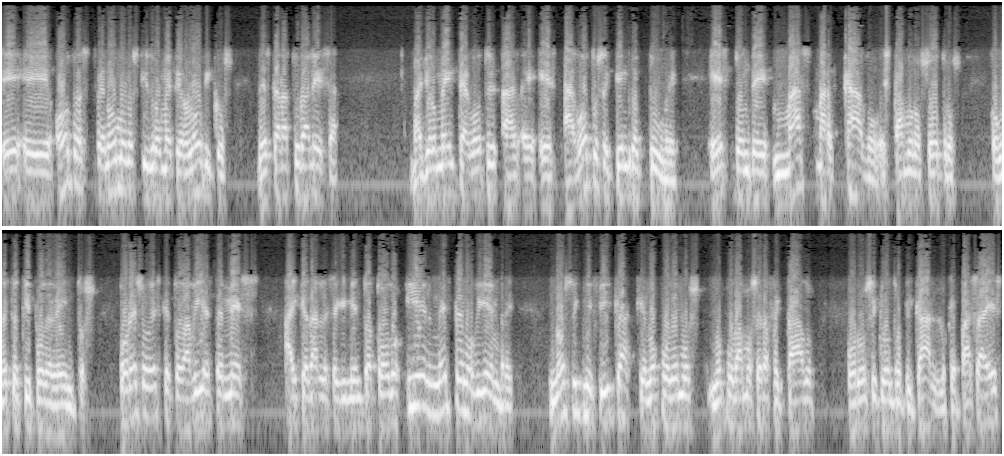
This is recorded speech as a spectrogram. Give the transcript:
eh, eh, otros fenómenos hidrometeorológicos de esta naturaleza, mayormente agosto, eh, agosto, septiembre, octubre, es donde más marcado estamos nosotros con este tipo de eventos. Por eso es que todavía este mes hay que darle seguimiento a todo y el mes de noviembre no significa que no podemos no podamos ser afectados por un ciclón tropical. Lo que pasa es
